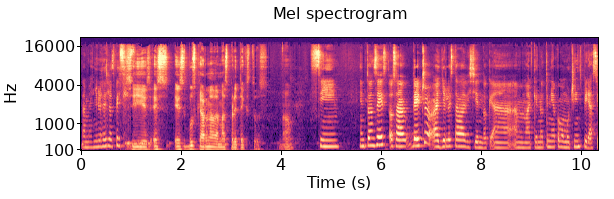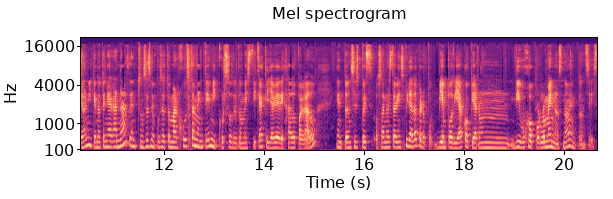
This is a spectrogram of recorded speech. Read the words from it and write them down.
la mayoría de las veces. Sí, es, es, es buscar nada más pretextos, ¿no? Sí. Entonces, o sea, de hecho, ayer le estaba diciendo que a, a, mamá que no tenía como mucha inspiración y que no tenía ganas, entonces me puse a tomar justamente mi curso de doméstica que ya había dejado pagado entonces, pues, o sea, no estaba inspirada, pero bien podía copiar un dibujo por lo menos, ¿no? Entonces,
